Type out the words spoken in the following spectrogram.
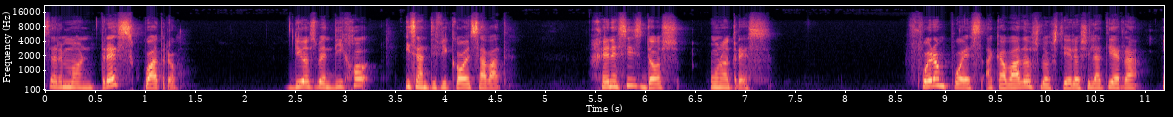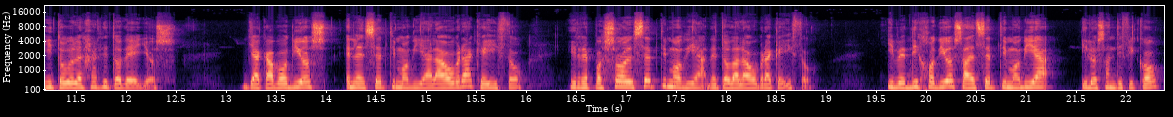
Sermón 3.4 Dios bendijo y santificó el Sabbat. Génesis 2.1.3 Fueron pues acabados los cielos y la tierra y todo el ejército de ellos. Y acabó Dios en el séptimo día la obra que hizo, y reposó el séptimo día de toda la obra que hizo. Y bendijo Dios al séptimo día y lo santificó,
